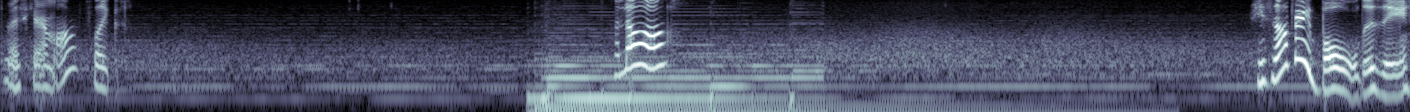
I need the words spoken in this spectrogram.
Did I scare him off? Like... Hello? He's not very bold, is he?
